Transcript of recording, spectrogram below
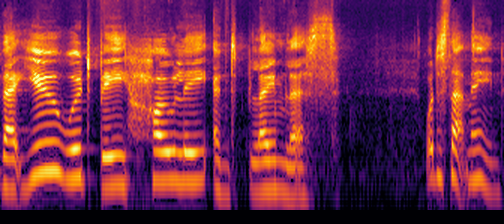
That you would be holy and blameless. What does that mean?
